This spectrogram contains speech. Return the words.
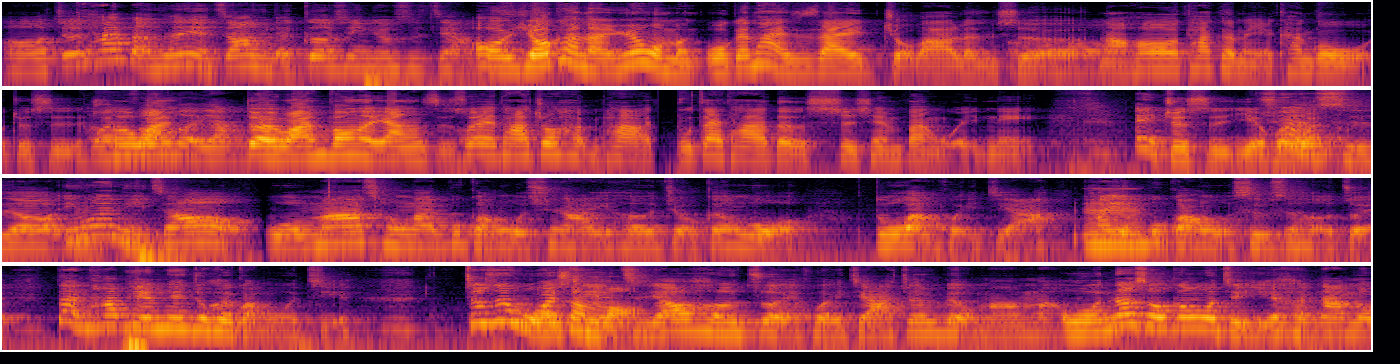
哦，就是他本身也知道你的个性就是这样。哦，有可能，因为我们我跟他也是在酒吧认识，然后他可能也看过我就是喝完的样子，对，玩疯的样子，所以他就很怕不在他的视线范围内。哎，就是也会确实哦，因为你知道，我妈从来不管我去哪里喝酒，跟我。多晚回家，他也不管我是不是喝醉，但他偏偏就会管我姐。就是我姐只要喝醉回家就会被我妈骂。我那时候跟我姐也很纳闷，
